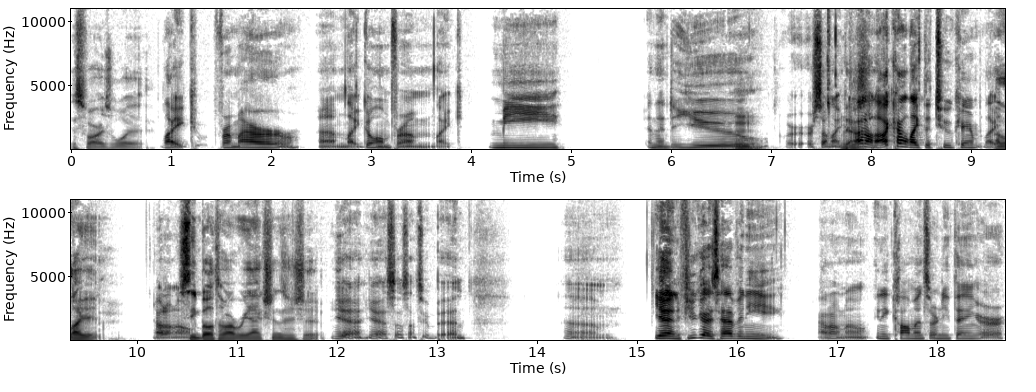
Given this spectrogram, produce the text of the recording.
as far as what like from our um, like going from like me and then to you Mm. or, or something like that. I don't know. I kind of like the two camera. Like i like it I don't know. see both of our reactions and shit Yeah, yeah, so it's not too bad. Um, yeah, and if you guys have any, I don't know, any comments or anything, or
